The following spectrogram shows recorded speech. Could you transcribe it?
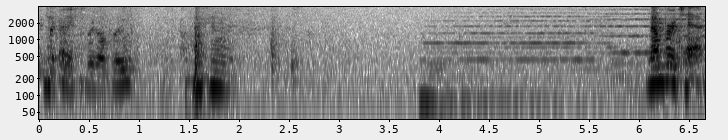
It's a nice little thing. Number 10.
